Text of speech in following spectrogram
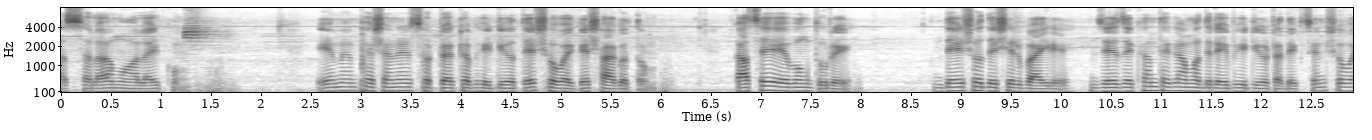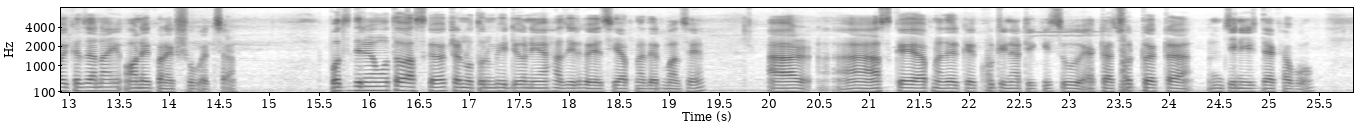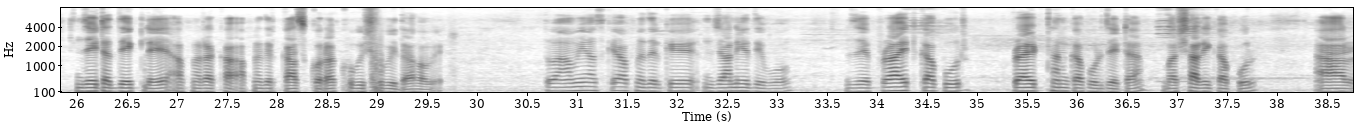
আসসালামু আলাইকুম। M M ফ্যাশনের ছোট্ট একটা ভিডিওতে সবাইকে স্বাগতম। কাছে এবং দূরে, দেশ ও দেশের বাইরে, যে যেখান থেকে আমাদের এই ভিডিওটা দেখছেন, সবাইকে জানাই অনেক অনেক শুভেচ্ছা। প্রতিদিনের মতো আজকেও একটা নতুন ভিডিও নিয়ে হাজির হয়েছি আপনাদের মাঝে। আর আজকে আপনাদেরকে খুঁটিনাটি কিছু একটা ছোট্ট একটা জিনিস দেখাবো, যেটা দেখলে আপনারা আপনাদের কাজ করা খুবই সুবিধা হবে। তো আমি আজকে আপনাদেরকে জানিয়ে দেব যে প্রাইড কাপড় প্রাইড থান কাপড় যেটা বা শাড়ি কাপড় আর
